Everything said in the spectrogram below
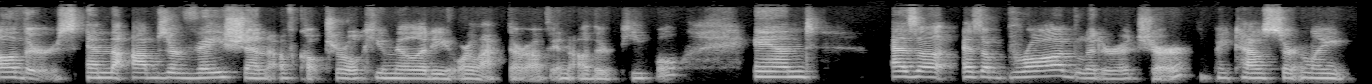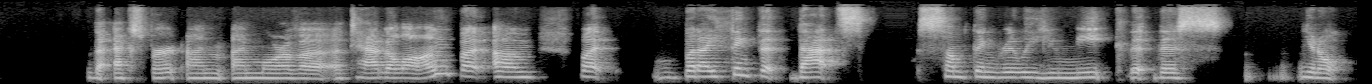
others and the observation of cultural humility or lack thereof in other people. And as a as a broad literature, Peitao certainly the expert. I'm I'm more of a, a tag along, but um, but but I think that that's something really unique that this you know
